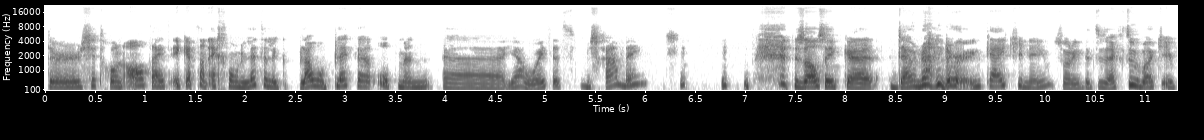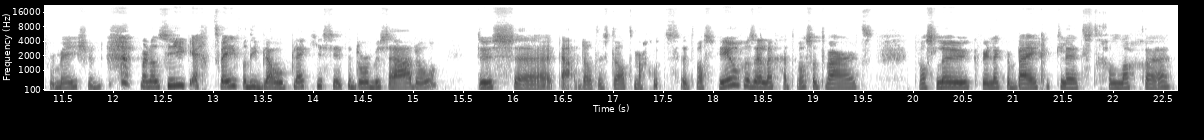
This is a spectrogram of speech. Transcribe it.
Er zit gewoon altijd. Ik heb dan echt gewoon letterlijk blauwe plekken op mijn. Uh, ja, hoe heet het? Mijn schaambeen. dus als ik uh, Down Under een kijkje neem, sorry, dit is echt too much information, maar dan zie ik echt twee van die blauwe plekjes zitten door mijn zadel. Dus uh, ja, dat is dat. Maar goed, het was heel gezellig, het was het waard. Het was leuk, weer lekker bijgekletst, gelachen,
